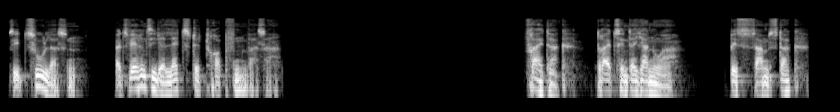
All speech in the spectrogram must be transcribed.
Sie zulassen, als wären sie der letzte Tropfen Wasser. Freitag, 13. Januar bis Samstag,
